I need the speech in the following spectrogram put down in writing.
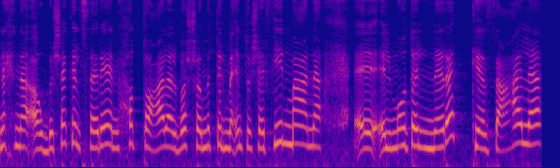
نحن أو بشكل سريع نحطه على البشرة مثل ما أنتم شايفين. معنا آه، الموديل. نركز على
